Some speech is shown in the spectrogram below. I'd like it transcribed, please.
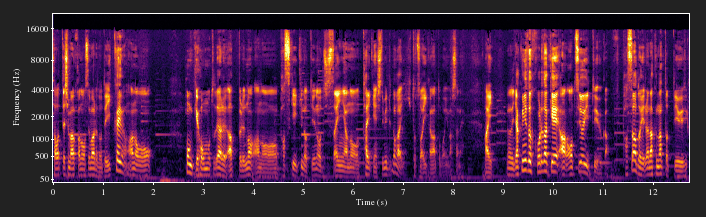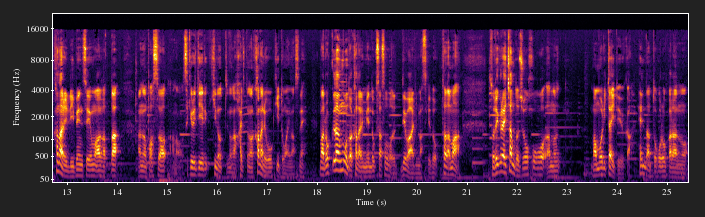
触ってしまう可能性もあるので、一回、あの本家本元であるアップルのあのパスキー機能っていうのを実際にあの体験してみるのが一つはいいかなと思いましたね。はい、逆に言うとこれだけあの強いというかパスワードいらなくなったっていうかなり利便性も上がったあのパスワあのセキュリティ機能っていうのが入ったのはかなり大きいと思いますね。まあ、ロックダウンモードはかなり面倒くさそうではありますけど、ただまあ、それぐらいちゃんと情報をあの守りたいというか、変なところからの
